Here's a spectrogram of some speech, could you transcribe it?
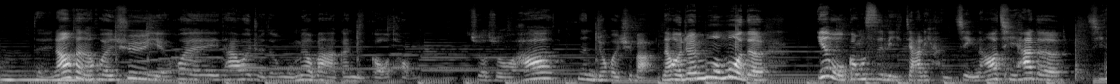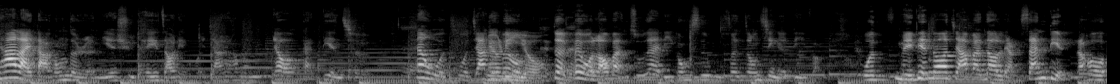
嗯对，然后可能回去也会，他会觉得我没有办法跟你沟通，就说好，那你就回去吧。然后我就会默默的，因为我公司离家里很近，然后其他的其他来打工的人也许可以早点回家，因为他们要赶电车。但我我家就被我没有理由。对对。被我老板租在离公司五分钟近的地方，我每天都要加班到两三点，然后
